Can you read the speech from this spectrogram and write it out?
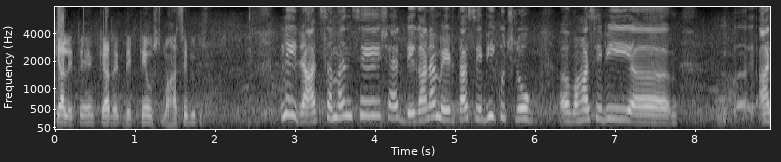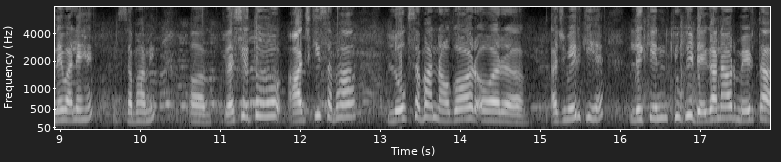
क्या लेते हैं, क्या देखते हैं, उस वहाँ से भी कुछ नहीं, राजसमंद से शायद देगाना मेड़ता से भी कुछ लोग वहाँ से भी आने वाले हैं सभा में। वैसे तो आज की सभा लोकसभा नागौर और अजमेर की है, लेकिन क्योंकि डेगाना और मेड़ता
